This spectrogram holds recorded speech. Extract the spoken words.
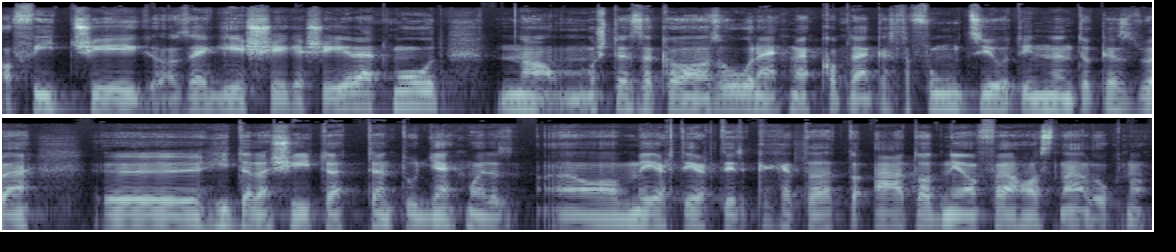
a fittség, az egészséges életmód. Na, most ezek az órák megkapták ezt a funkciót, innentől kezdve ö, hitelesítetten tudják majd az, a mért értékeket átadni a felhasználóknak.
